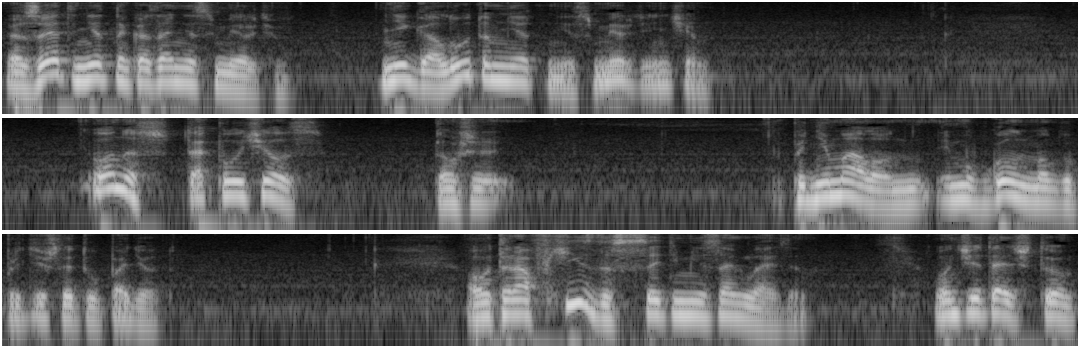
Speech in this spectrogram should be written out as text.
За это нет наказания смертью. Ни галутом нет, ни смерти, ничем. Онос так получилось. Потому что поднимал он, ему в голову не могло прийти, что это упадет. А вот Рафхизда с этим не согласен. Он считает, что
